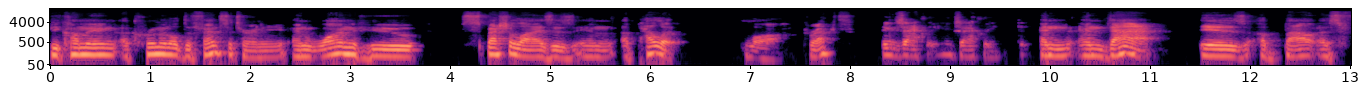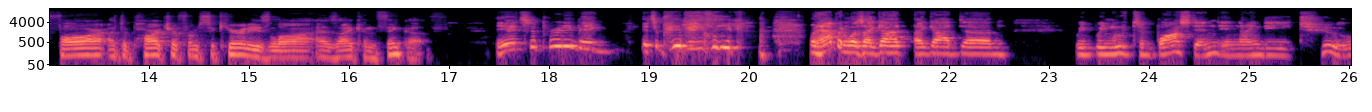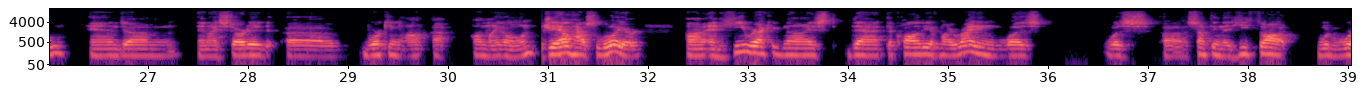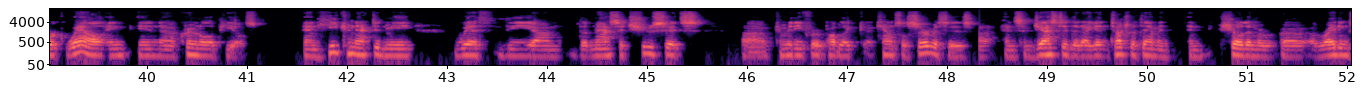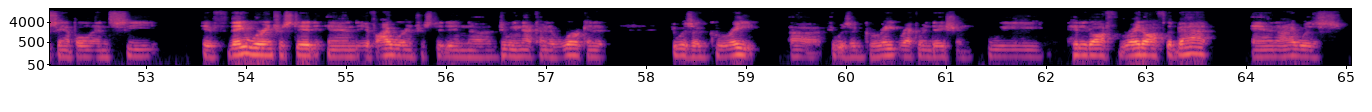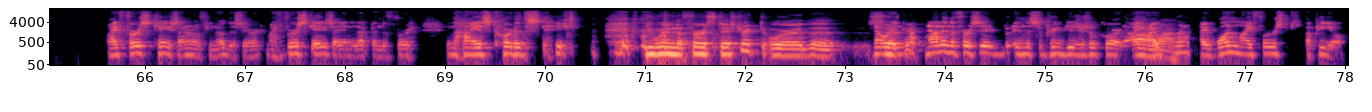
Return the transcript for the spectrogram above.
becoming a criminal defense attorney and one who specializes in appellate law, correct? Exactly, exactly. And and that is about as far a departure from securities law as I can think of. It's a pretty big it's a pretty big leap. what happened was I got I got um, we we moved to Boston in '92 and um, and I started uh, working on uh, on my own jailhouse lawyer uh, and he recognized that the quality of my writing was was uh, something that he thought would work well in in uh, criminal appeals and he connected me with the um, the Massachusetts uh, Committee for Public Counsel Services uh, and suggested that I get in touch with them and, and show them a, a, writing sample and see if they were interested and if I were interested in uh, doing that kind of work. And it it was a great uh, it was a great recommendation. We hit it off right off the bat, and I was my first case. I don't know if you know this, Eric. My first case, I ended up in the first in the highest court of the state. you were in the first district or the no, not, not, in the first in the Supreme Judicial Court. I, oh, I, wow. won, I won my first appeal,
